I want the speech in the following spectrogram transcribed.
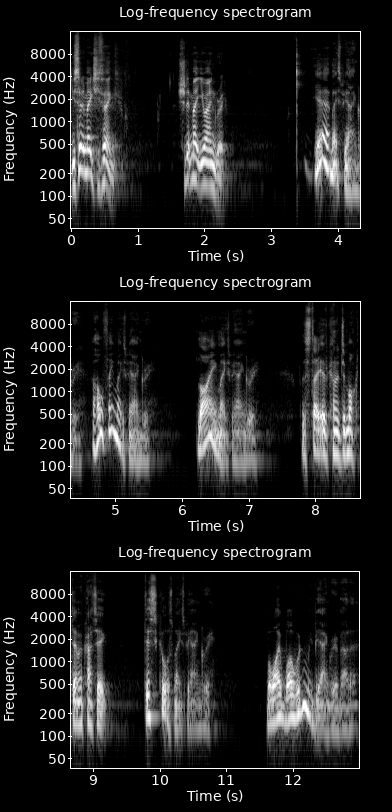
You said it makes you think. Should it make you angry? Yeah, it makes me angry. The whole thing makes me angry. Lying makes me angry. The state of kind of democratic discourse makes me angry. Well, why, why wouldn't we be angry about it?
